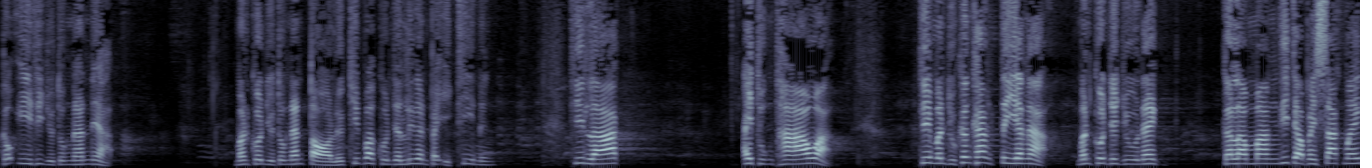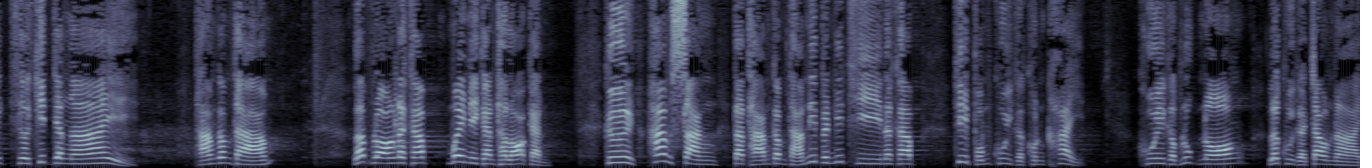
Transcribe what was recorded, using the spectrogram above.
เก้าอี้ที่อยู่ตรงนั้นเนี่ย มันควรอยู่ตรงนั้นต่อ หรือคิดว่าคุณจะเลื่อนไปอีกที่หนึ่งที่รัก ไอ้ถุงเท้าอะ ที่มันอยู่ข้างๆเตียงอะ มันควรจะอยู่ในกระมังที่จะไปซักไหมเธอคิดยังไง ถามคำถาม รับรองนะครับ ไม่มีการทะเลาะกัน คือห้ามสั่งแต่ถามคำถามนี่เป็นวิธีนะครับ ที่ผมคุยกับคนไข้ คุยกับลูกน้อง แล้วคุยกับเจ้านาย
